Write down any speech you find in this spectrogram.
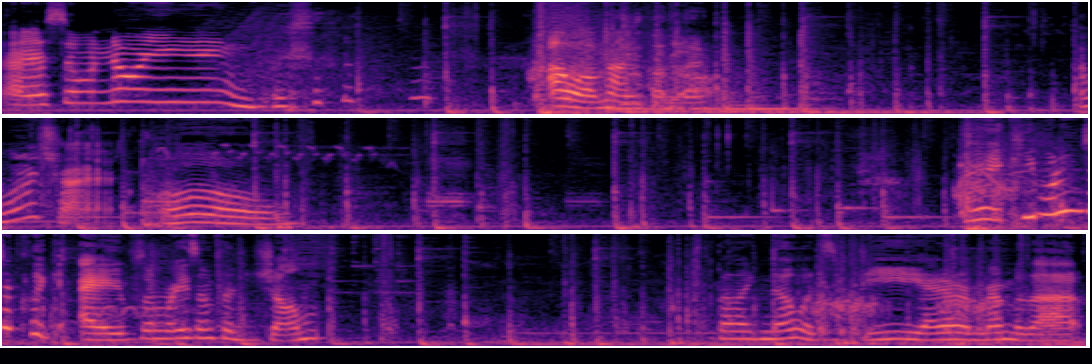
That is so annoying! oh, well, I'm having fun though. I want to try it. Oh. I keep wanting to click A for some reason for jump. But like, no, it's D. I don't remember that.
